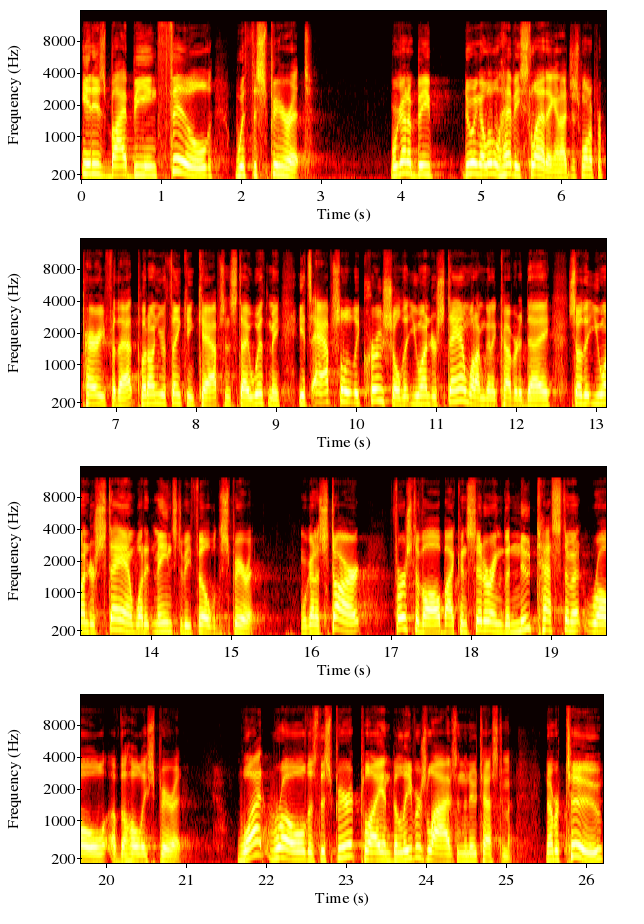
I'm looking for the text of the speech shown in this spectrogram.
It is by being filled with the Spirit. We're going to be doing a little heavy sledding, and I just want to prepare you for that. Put on your thinking caps and stay with me. It's absolutely crucial that you understand what I'm going to cover today so that you understand what it means to be filled with the Spirit. We're going to start, first of all, by considering the New Testament role of the Holy Spirit. What role does the Spirit play in believers' lives in the New Testament? Number two,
